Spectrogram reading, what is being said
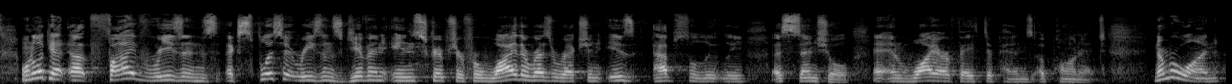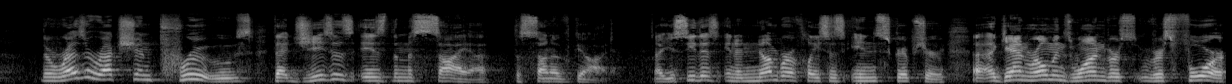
I want to look at uh, five reasons, explicit reasons given in Scripture for why the resurrection is absolutely essential and why our faith depends upon it. Number one, the resurrection proves that Jesus is the Messiah, the Son of God. Uh, you see this in a number of places in Scripture. Uh, again, Romans 1, verse, verse 4,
